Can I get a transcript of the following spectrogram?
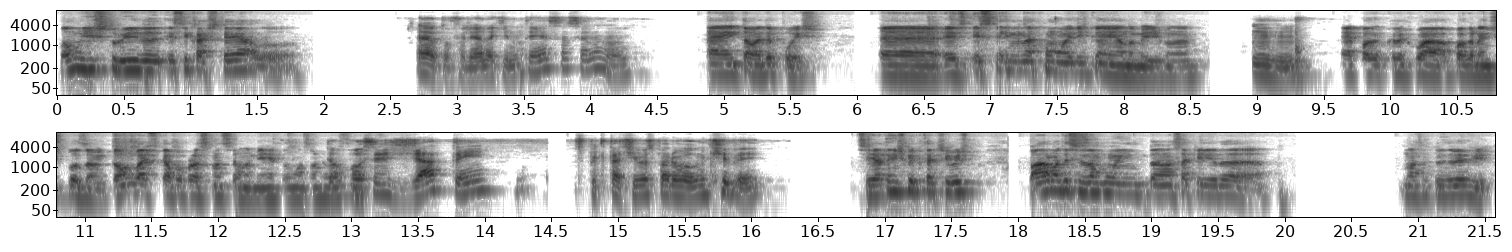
vamos destruir esse castelo. É, eu tô falhando aqui, não tem essa cena não. É, então, é depois. É, esse termina com eles ganhando mesmo, né? Uhum. É, com a, com, a, grande explosão. Então vai ficar pra próxima semana minha reclamação. Então você já tem expectativas para o volume que vem. Você já tem expectativas para uma decisão ruim da nossa querida. Nossa querida Vivi.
